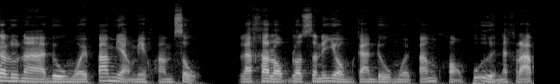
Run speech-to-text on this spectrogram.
กรุณาดูมวยปั้มอย่างมีความสุข และเคารพรสนิยมการดูมวยปั้มของผู้อื่นนะครับ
